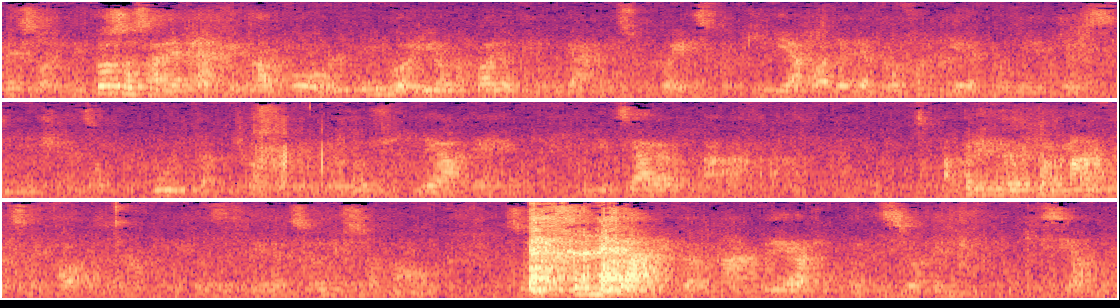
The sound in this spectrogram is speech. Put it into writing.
Adesso il discorso sarebbe anche troppo lungo, io non voglio dilungarmi su questo, chi ha voglia di approfondire può leggersi scienza occulta, filosofia e iniziare a, a, prendere un po' in mano queste cose, no? perché queste spiegazioni sono, sono essenziali per una vera comprensione di chi siamo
